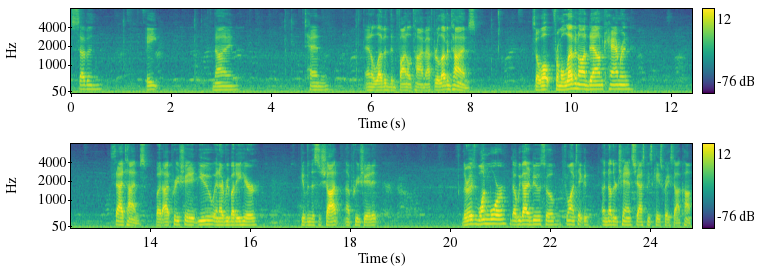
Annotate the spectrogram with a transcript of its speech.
7, 8, 9, 10, and 11th and final time after 11 times. So, well, from 11 on down, Cameron, sad times. But I appreciate you and everybody here giving this a shot. I appreciate it. There is one more that we got to do, so if you want to take a, another chance, jaspyscasebreaks.com.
